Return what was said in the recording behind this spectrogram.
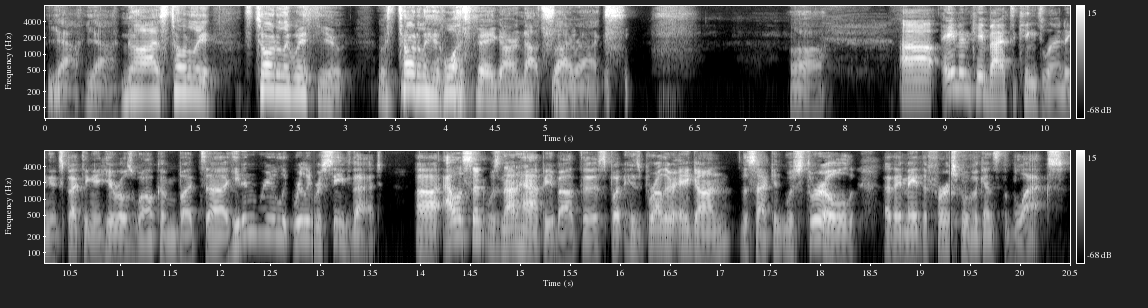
Yeah, yeah. No, I was totally, was totally with you. It was totally it was Vhagar, not Syrax. uh. Uh, Aemond came back to King's Landing expecting a hero's welcome, but uh, he didn't really really receive that. Uh, Alicent was not happy about this, but his brother Aegon II was thrilled that they made the first move against the Blacks.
